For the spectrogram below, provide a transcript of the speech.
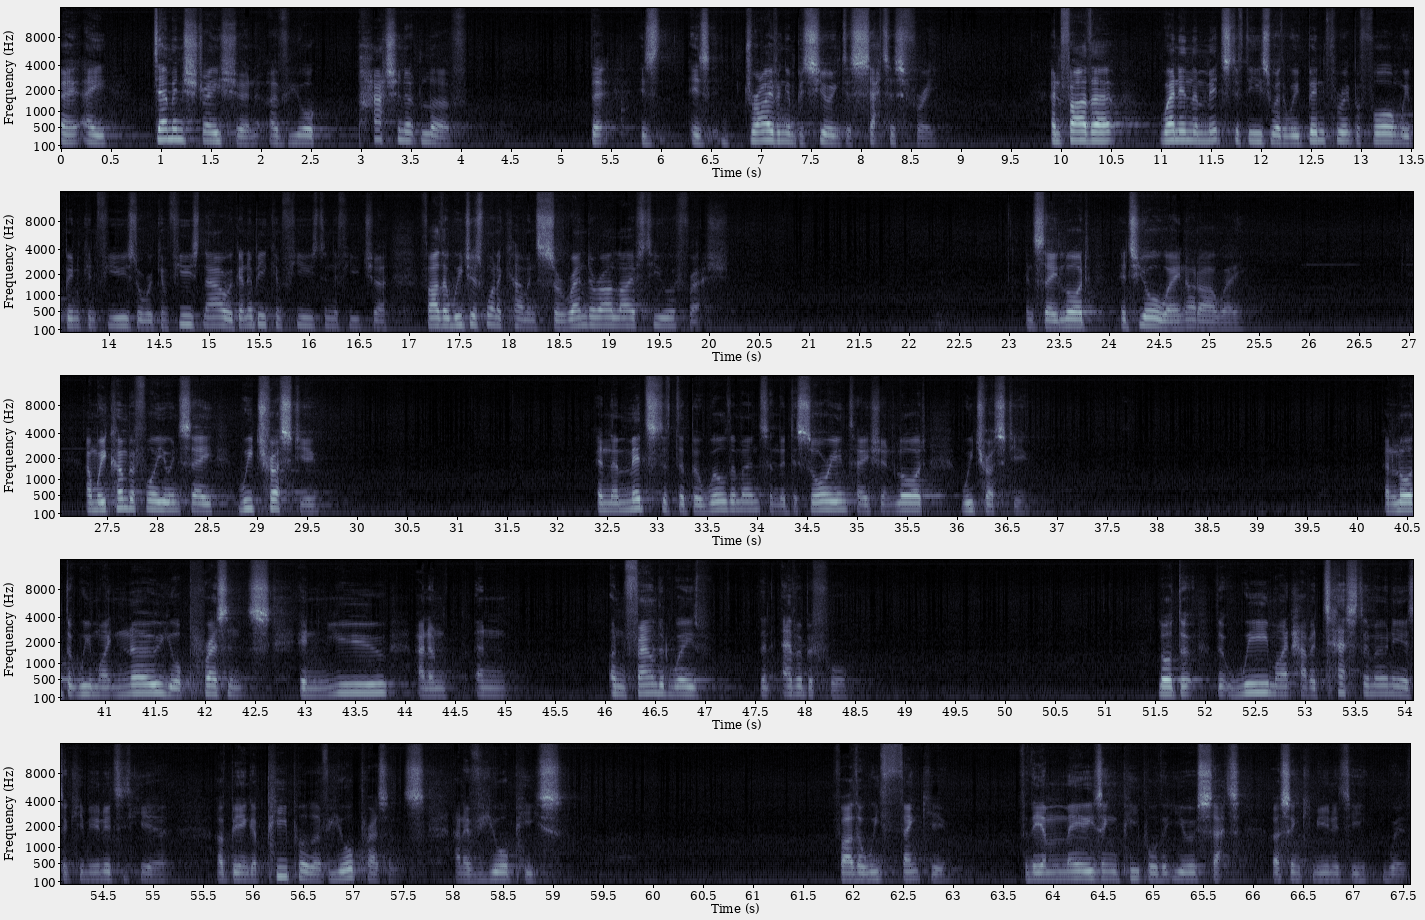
A, a demonstration of your passionate love that is, is driving and pursuing to set us free. And Father, when in the midst of these, whether we've been through it before and we've been confused, or we're confused now, we're going to be confused in the future, Father, we just want to come and surrender our lives to you afresh. And say, Lord, it's your way, not our way. And we come before you and say, We trust you. In the midst of the bewilderment and the disorientation, Lord, we trust you. And Lord, that we might know your presence in you and, and unfounded ways than ever before. Lord, that, that we might have a testimony as a community here of being a people of your presence and of your peace. Father, we thank you for the amazing people that you have set us in community with.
